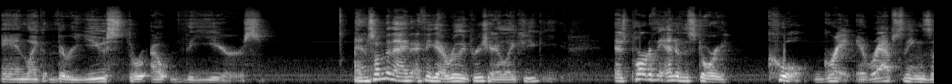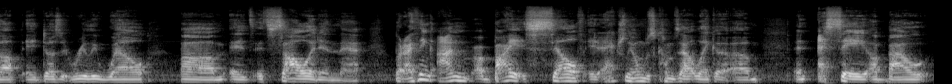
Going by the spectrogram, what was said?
and like their use throughout the years. And something that I, think I really appreciate, like you, as part of the end of the story, cool, great. It wraps things up. It does it really well. Um, it's it's solid in that. But I think on uh, by itself, it actually almost comes out like a um, an essay about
